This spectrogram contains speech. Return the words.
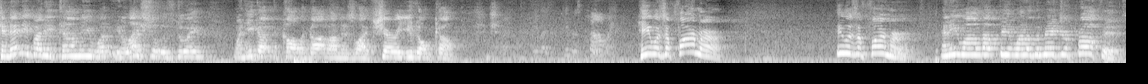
can anybody tell me what Elisha was doing when he got the call of God on his life? Sherry, you don't count. He was, he was plowing. He was a farmer. He was a farmer. And he wound up being one of the major prophets.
